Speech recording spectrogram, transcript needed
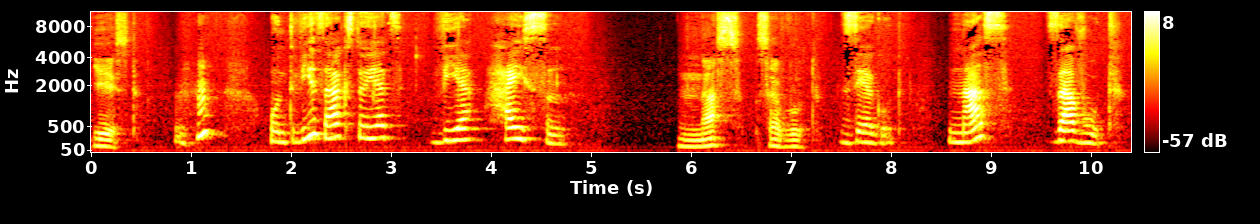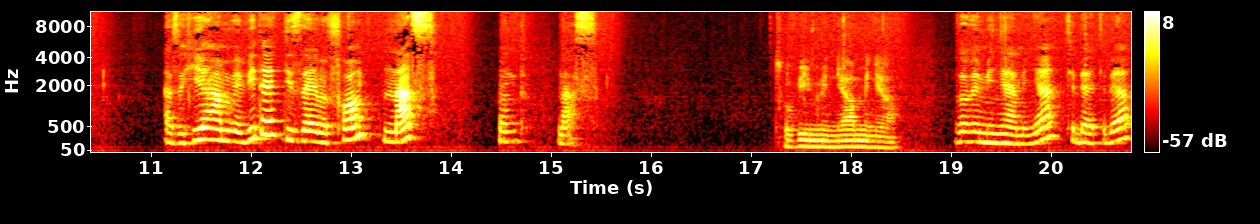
есть. Und wie sagst du jetzt, wir heißen? Нас зовут. Sehr gut. Nas zavut. Also hier haben wir wieder dieselbe Form, nas und nas. So wie меня, меня. So wie меня, меня, тебя, тебя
